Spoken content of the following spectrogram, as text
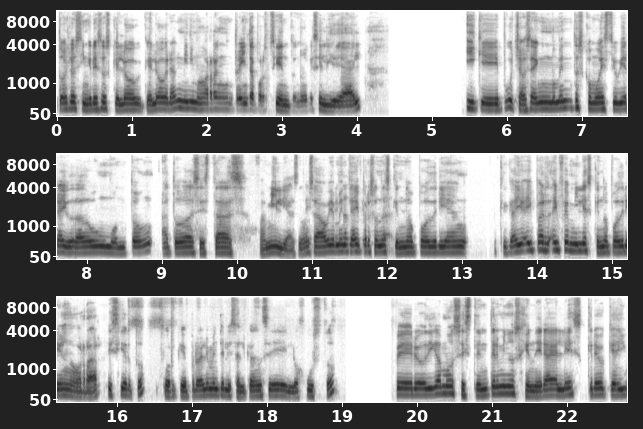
todos los ingresos que, lo, que logran, mínimo ahorran un 30%, ¿no? Que es el ideal. Y que, pucha, o sea, en momentos como este hubiera ayudado un montón a todas estas familias, ¿no? O sea, obviamente hay personas que no podrían, que hay, hay, hay familias que no podrían ahorrar, es cierto, porque probablemente les alcance lo justo, pero digamos, este, en términos generales, creo que hay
